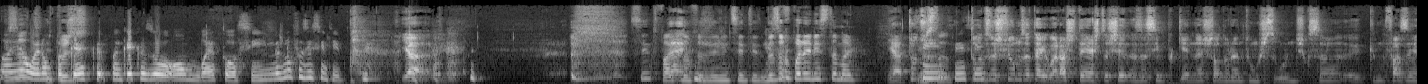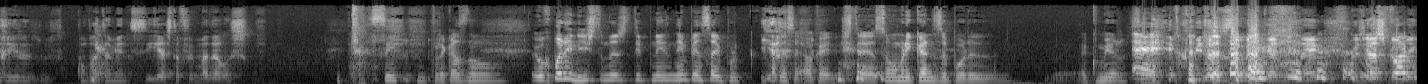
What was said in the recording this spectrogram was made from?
Ah, Exato. não, eram depois- panqueca- panquecas ou, ou omelete ou assim, mas não fazia sentido. Yeah, Sim, de facto É. não fazia muito sentido. Mas eu reparei nisso também. yeah, todos, Sim, sim, todos sim. os filmes até agora acho que têm estas cenas assim pequenas, só durante uns segundos, que, são, que me fazem rir completamente. E esta foi uma delas. Sim, por acaso não. Eu reparei nisto, mas tipo, nem, nem pensei, porque Yeah. pensei, ok, isto é, são americanos a pôr eh, a comer. É, comida dos americanos, né? Os gajos de comem.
